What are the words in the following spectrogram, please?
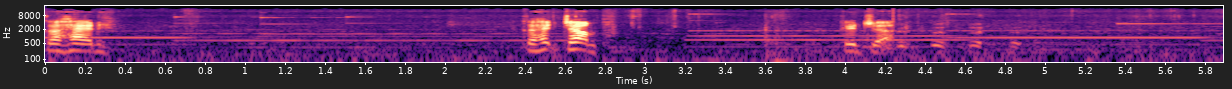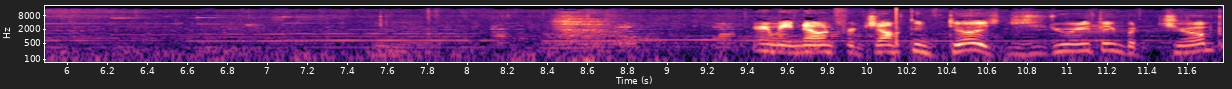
Go ahead. Go ahead, jump. Good job. You're gonna be known for jumping. does. Does he do anything but jump?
